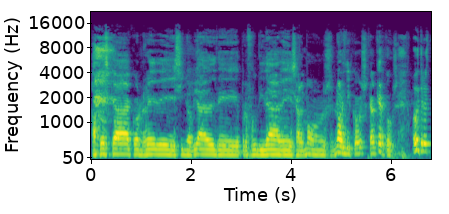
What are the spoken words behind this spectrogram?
a pesca con rede sinovial de profundidade salmóns nórdicos, calquer cousa. Outros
